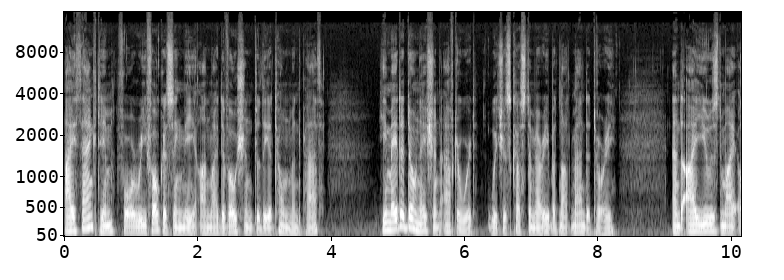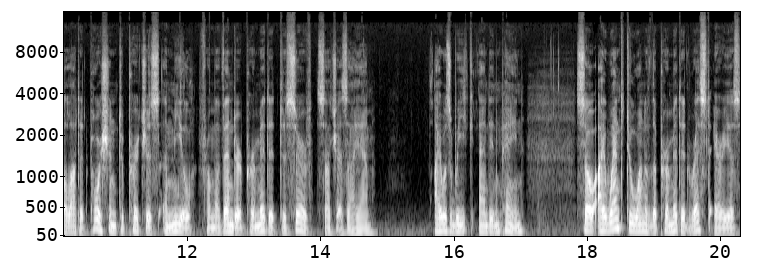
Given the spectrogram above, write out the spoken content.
I thanked him for refocusing me on my devotion to the atonement path. He made a donation afterward, which is customary but not mandatory, and I used my allotted portion to purchase a meal from a vendor permitted to serve such as I am. I was weak and in pain, so I went to one of the permitted rest areas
